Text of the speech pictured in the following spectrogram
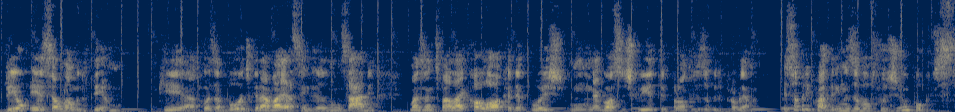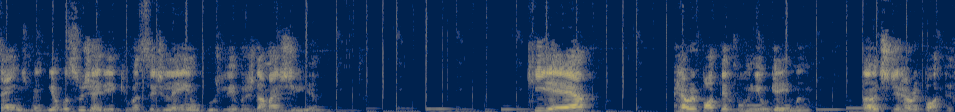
Viu? Esse é o nome do termo. Porque a coisa boa de gravar é assim, já não sabe, mas a gente vai lá e coloca depois um negócio escrito e pronto, resolvido o problema. E sobre quadrinhos eu vou fugir um pouco de Sandman e eu vou sugerir que vocês leiam os livros da magia. Que é Harry Potter por Neil Gaiman, antes de Harry Potter.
